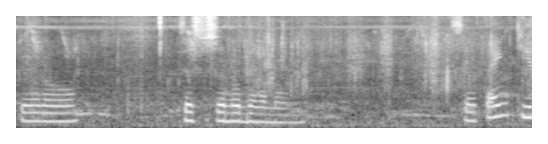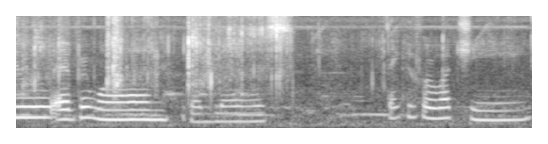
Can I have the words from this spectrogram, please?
Pero, sa susunod na naman. So, thank you everyone. God bless. Thank you for watching.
